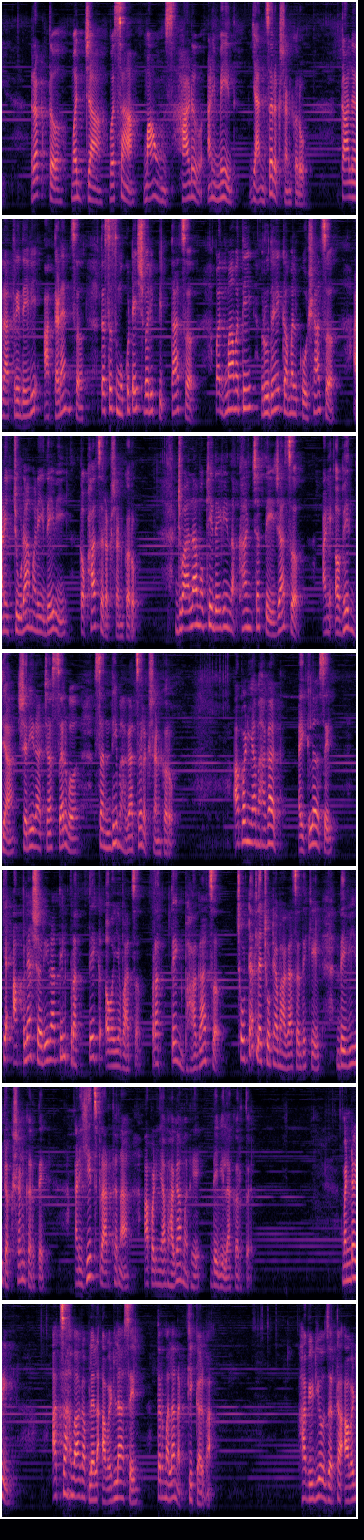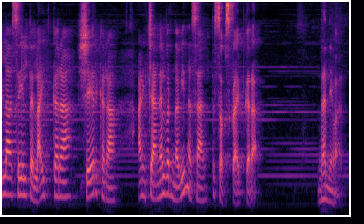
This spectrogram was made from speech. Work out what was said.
रक्त मज्जा वसा मांस हाडं आणि मेद यांचं रक्षण करो. काल रात्री देवी आतड्यांचं तसंच मुकुटेश्वरी पित्ताचं पद्मावती हृदय कमल कोशाचं आणि चूडामणी देवी कफाचं रक्षण करो. ज्वालामुखी देवी नखांच्या तेजाचं आणि अभेद्या शरीराच्या सर्व संधी भागाचं रक्षण करो. आपण या भागात ऐकलं असेल की आपल्या शरीरातील प्रत्येक अवयवाचं प्रत्येक भागाचं छोट्यातल्या छोट्या भागाचं देखील देवी रक्षण करते. आणि हीच प्रार्थना आपण या भागामध्ये देवीला करतो आहे मंडळी आजचा हा भाग आपल्याला आवडला असेल तर मला नक्की कळवा. हा व्हिडिओ जर का आवडला असेल तर लाईक करा शेअर करा आणि चॅनलवर नवीन असाल तर सबस्क्राईब करा. धन्यवाद.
